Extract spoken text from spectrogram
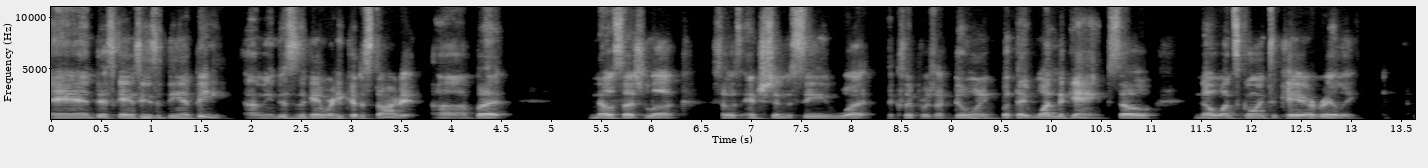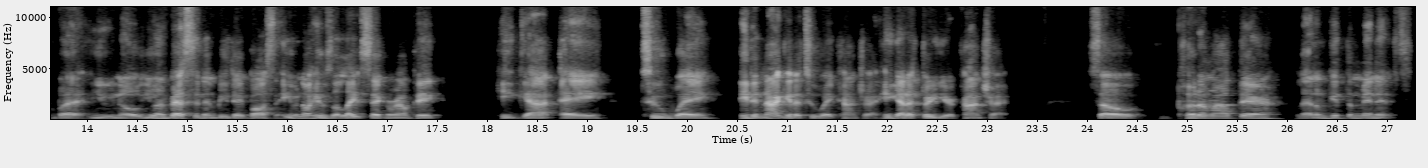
And this game he's a DNP. I mean, this is a game where he could have started, uh, but no such luck. So it's interesting to see what the Clippers are doing, but they won the game. So no one's going to care really. But you know, you invested in BJ Boston, even though he was a late second round pick, he got a two way. He did not get a two way contract. He got a three year contract. So put him out there, let him get the minutes.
